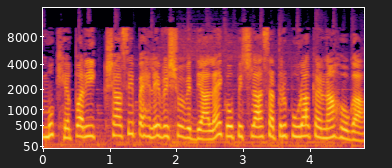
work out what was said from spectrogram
मुख्य परीक्षा से पहले विश्वविद्यालय को पिछला सत्र पूरा करना होगा।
